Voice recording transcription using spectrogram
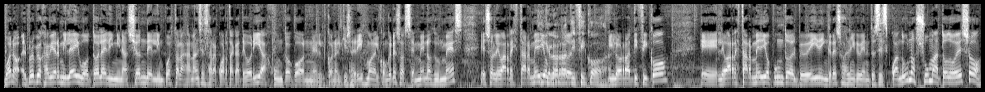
Bueno, el propio Javier Milei votó la eliminación del impuesto a las ganancias a la cuarta categoría junto con el, con el kirchnerismo en el Congreso hace menos de un mes. Eso le va a restar medio y que lo ratificó. y lo ratificó. Eh, le va a restar medio punto del PBI de ingresos al año que viene. Entonces, cuando uno suma todo eso,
